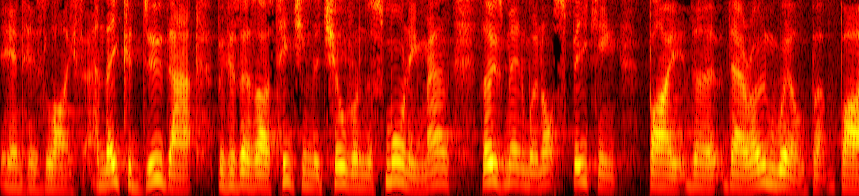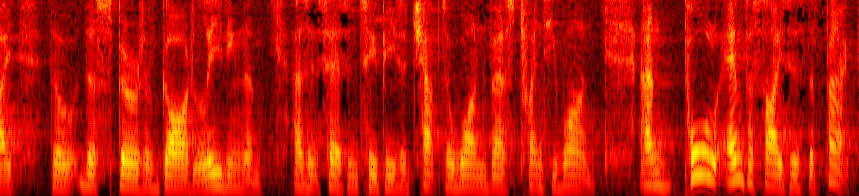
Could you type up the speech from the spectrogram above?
in his life. And they could do that because, as I was teaching the children this morning, man, those men were not speaking by the, their own will, but by the, the Spirit of God leading them, as it says in 2 Peter chapter 1, verse 21. And Paul emphasizes the fact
